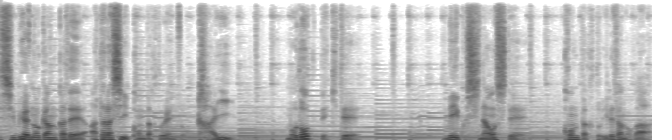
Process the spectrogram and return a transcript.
渋谷の眼科で新しいコンタクトレンズを買い戻ってきてメイクし直してコンタクト入れたのが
